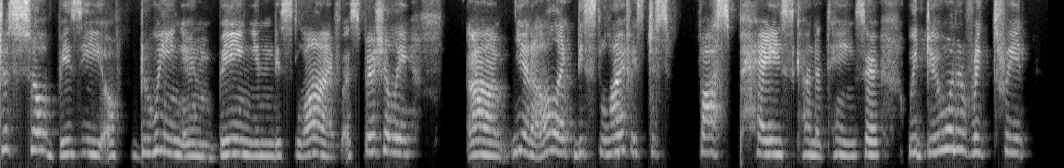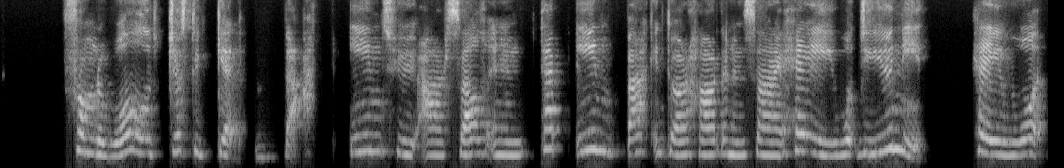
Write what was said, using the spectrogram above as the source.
just so busy of doing and being in this life, especially um, you know, like this life is just fast paced kind of thing. So we do want to retreat from the world just to get back into ourselves and tap in back into our heart and inside hey what do you need hey what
